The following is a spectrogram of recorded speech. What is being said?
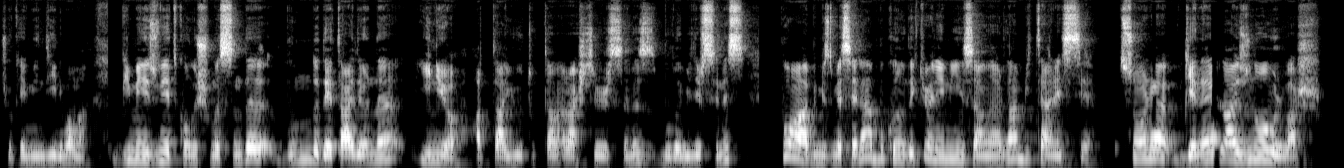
Çok emin değilim ama bir mezuniyet konuşmasında bunun da detaylarına iniyor. Hatta YouTube'dan araştırırsanız bulabilirsiniz. Bu abimiz mesela bu konudaki önemli insanlardan bir tanesi. Sonra General Eisenhower var.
